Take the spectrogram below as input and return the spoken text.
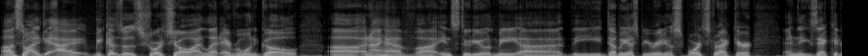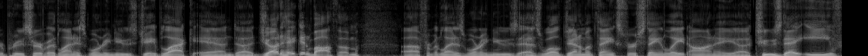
Uh, so I get I because it was a short show. I let everyone go, uh, and I have uh, in studio with me uh, the WSB Radio Sports Director and the Executive Producer of Atlanta's Morning News, Jay Black, and uh, Judd Higginbotham. Uh, from Atlanta's Morning News as well. Gentlemen, thanks for staying late on a uh, Tuesday Eve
